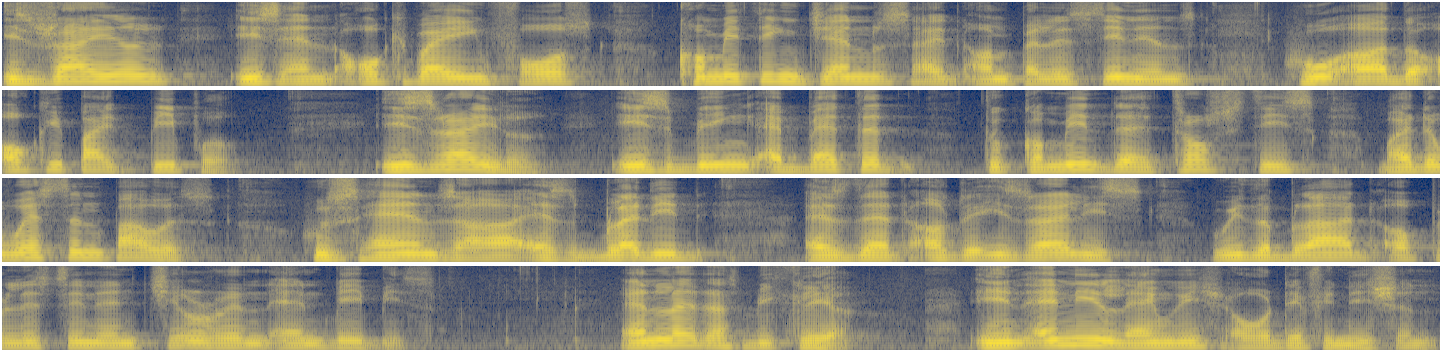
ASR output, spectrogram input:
Israel is an occupying force committing genocide on Palestinians who are the occupied people. Israel is being abetted to commit the atrocities by the Western powers, whose hands are as bloodied as that of the Israelis with the blood of Palestinian children and babies. And let us be clear, in any language or definition,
